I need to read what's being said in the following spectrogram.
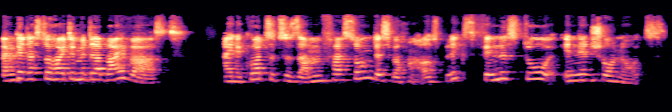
Danke, dass du heute mit dabei warst. Eine kurze Zusammenfassung des Wochenausblicks findest du in den Show Notes.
